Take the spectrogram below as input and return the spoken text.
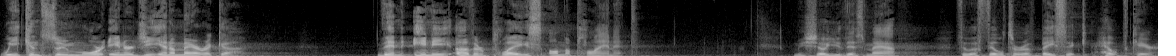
We consume more energy in America than any other place on the planet. Let me show you this map through a filter of basic health care.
